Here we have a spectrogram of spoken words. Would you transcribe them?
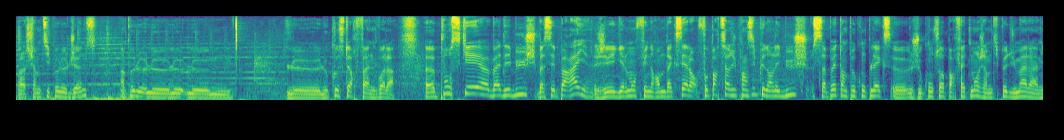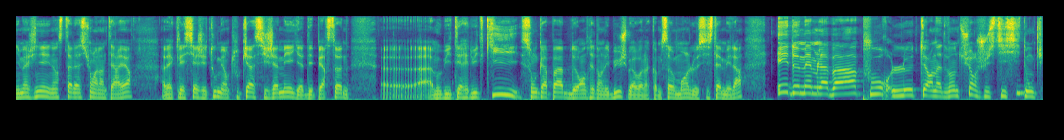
voilà je suis un petit peu le Jones un peu le, le, le le, coaster fan, voilà. Euh, pour ce qui est euh, bah, des bûches, bah, c'est pareil, j'ai également fait une rampe d'accès. Alors, faut partir du principe que dans les bûches, ça peut être un peu complexe. Euh, je conçois parfaitement, j'ai un petit peu du mal à m'imaginer une installation à l'intérieur avec les sièges et tout. Mais en tout cas, si jamais il y a des personnes à mobilité réduite qui sont capables de rentrer dans les bûches, bah voilà, comme ça au moins le système est là. Et de même là-bas pour le Turn Adventure juste ici. Donc,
